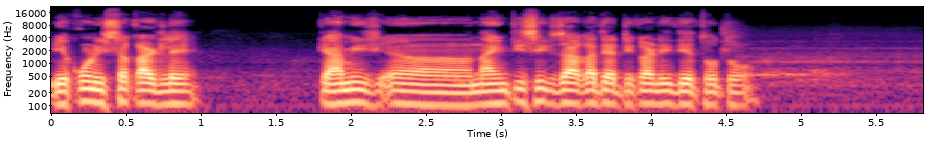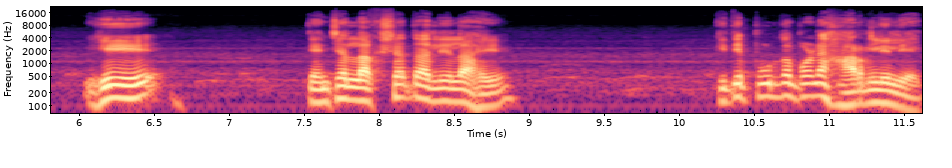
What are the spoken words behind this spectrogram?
एकोणीसचं काढले. की आम्ही नाईंटी सिक्स जागा त्या ठिकाणी देत होतो. हे त्यांच्या लक्षात आलेलं आहे की ते पूर्णपणे हारलेले आहेत.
